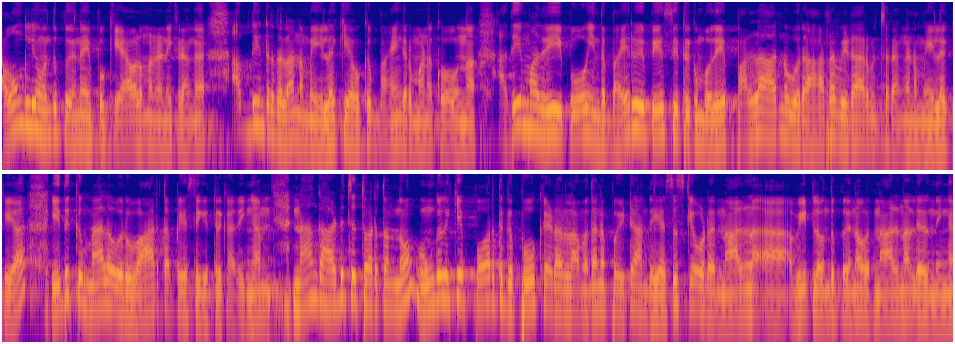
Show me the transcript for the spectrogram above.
அவங்களையும் வந்து பார்த்தீங்கன்னா இப்போ கேவலமாக நினைக்கிறாங்க. அப்படின்றதெல்லாம் நம்ம இலக்கியாவுக்கு பயங்கரமான கோவம் தான். அதே மாதிரி இப்போது இந்த பைரவி பேசிகிட்டு இருக்கும்போதே பல்லார்னு ஒரு அற விட ஆரம்பிச்சுறாங்க நம்ம இலக்கியா. இதுக்கு மேலே ஒரு வார்த்தை பேசிக்கிட்டு இருக்காதீங்க. நாங்கள் அடித்து துரத்தந்தோம் உங்களுக்கே போகிறதுக்கு போக்கேடம் இல்லாமல் தானே போயிட்டு அந்த எஸ்எஸ்கேவோட நாலு நாலு நாள் வீட்டில் வந்து பார்த்தீங்கன்னா ஒரு நாலு நாள் இருந்தீங்க.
